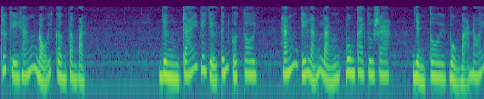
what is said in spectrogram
trước khi hắn nổi cơn tâm bành. Nhưng trái với dự tính của tôi, hắn chỉ lặng lặng buông tay tôi ra, nhìn tôi buồn bã nói.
